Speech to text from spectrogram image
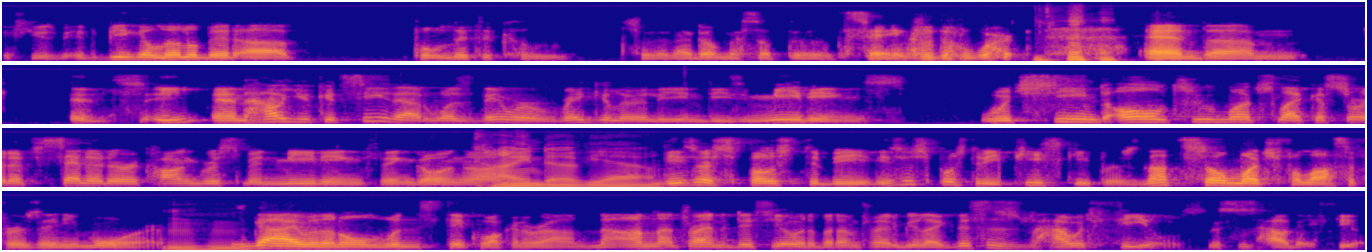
excuse me, being a little bit uh, political, so that I don't mess up the saying of the word. and um, it's and how you could see that was they were regularly in these meetings, which seemed all too much like a sort of senator congressman meeting thing going on kind of, yeah. these are supposed to be these are supposed to be peacekeepers, not so much philosophers anymore. hmm This guy with an old wooden stick walking around. Now, I'm not trying to diss Yoda, but I'm trying to be like, this is how it feels. This is how they feel.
